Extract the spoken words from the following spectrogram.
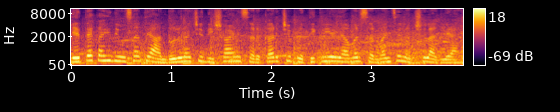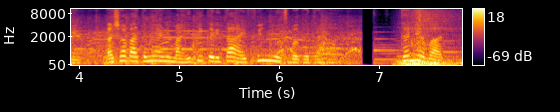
येत्या काही दिवसात या आंदोलनाची दिशा आणि सरकारची प्रतिक्रिया यावर सर्वांचे लक्ष लागले आहे. अशा बातम्या आणि माहितीकरिता आयफिल न्यूज बघत राहा. धन्यवाद.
